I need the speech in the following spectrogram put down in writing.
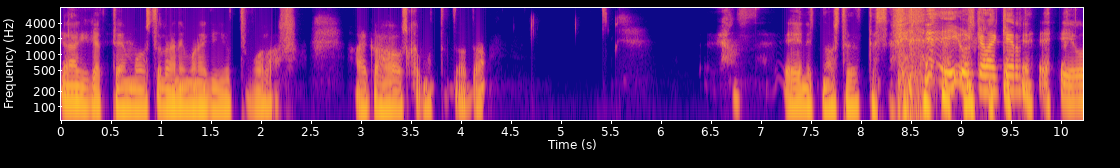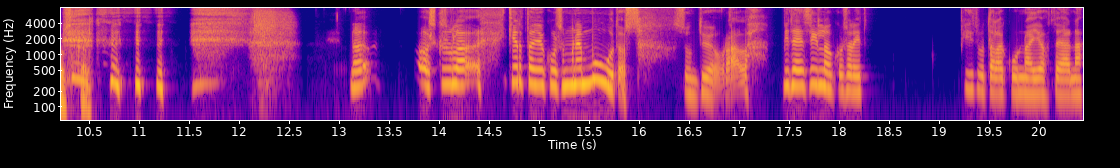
jälkikäteen muistellaan, niin monenkin juttu voi olla aika hauska. Mutta tuota, ei nyt nosteta tässä. ei uskalla kertoa. ei uskalla. no, olisiko sulla kertoa joku semmoinen muutos sun työuralla? Miten silloin, kun sä olit Pihtutala kunnanjohtajana,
